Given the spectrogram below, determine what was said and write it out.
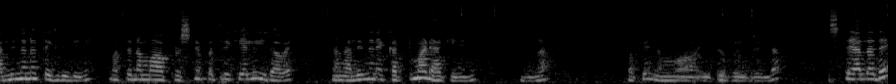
ಅಲ್ಲಿಂದನೂ ತೆಗೆದಿದ್ದೀನಿ. ಮತ್ತು ನಮ್ಮ ಪ್ರಶ್ನೆ ಪತ್ರಿಕೆಯಲ್ಲೂ ಇದ್ದಾವೆ ನಾನು ಅಲ್ಲಿಂದನೇ ಕಟ್ ಮಾಡಿ ಹಾಕಿದ್ದೀನಿ. ಇದನ್ನು. ಓಕೆ, ನಮ್ಮ ಯೂಟ್ಯೂಬ್ ಇದರಿಂದ. ಅಷ್ಟೇ ಅಲ್ಲದೆ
